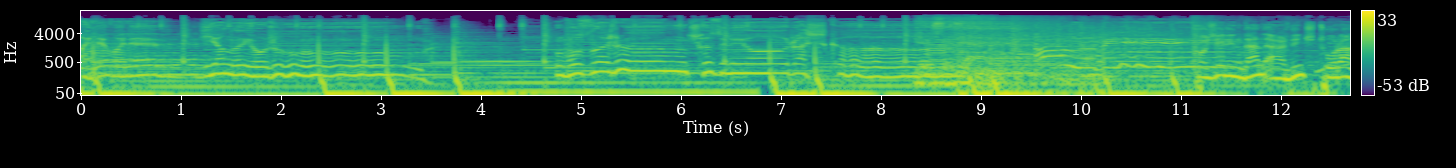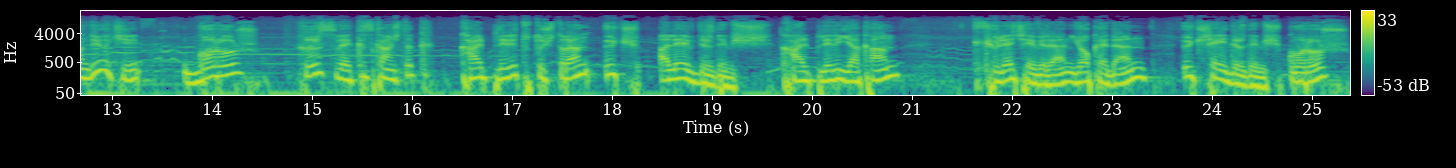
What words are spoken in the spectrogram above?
Alev alev yanıyorum Buzlarım çözülüyor aşka beni Kocaeli'nden Erdinç Turan diyor ki gurur, hırs ve kıskançlık kalpleri tutuşturan üç alevdir demiş. Kalpleri yakan, küle çeviren, yok eden üç şeydir demiş. Gurur,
